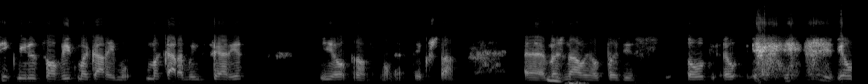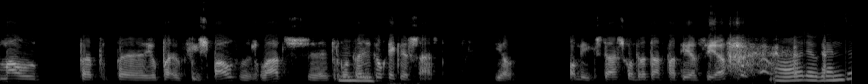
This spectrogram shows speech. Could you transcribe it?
5 minutos a ouvir com uma cara, uma cara muito séria. E eu, pronto, não deve ter gostado. Uh, mas não, ele depois disse: eu, eu, eu mal pa, pa, eu fiz pausa nos relatos, eh, perguntei-lhe uhum. então o que é que achaste. E ele, oh, amigo, estás contratado para a TSF. Olha, o grande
